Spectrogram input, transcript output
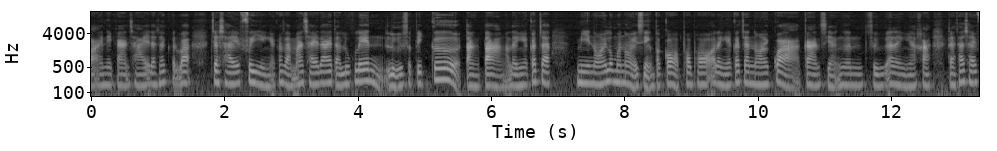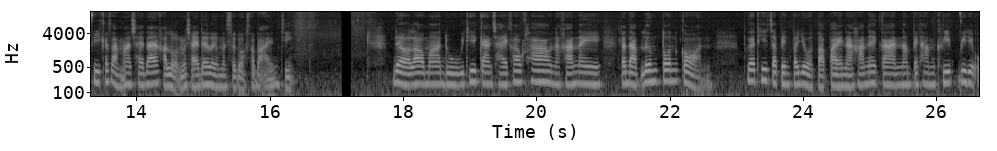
บายในการใช้ แต่ถ้าเกิดว่าจะใช้ฟรีอย่างเงี้ยก็สามารถใช้ได้แต่ลูกเล่นหรือสติกเกอร์ต่างๆ อะไรเงี้ยก็จะมีน้อยลงมาหน่อยเสียงประกอบเพราะๆอะไรเงี้ยก็จะน้อยกว่าการเสียเงินซื้ออะไรเงี้ยค่ะ แต่ถ้าใช้ฟรีก็สามารถใช้ได้ค่ะโหลดมาใช้ได้เลยมันสะดวกสบายจริงๆเดี๋ยวเรามาดูวิธีการใช้คร่าวๆนะคะ ในระดับเริ่มต้นก่อน เพื่อที่จะเป็นประโยชน์ต่อไปนะคะ ในการนำไปทำคลิปวิดีโอ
